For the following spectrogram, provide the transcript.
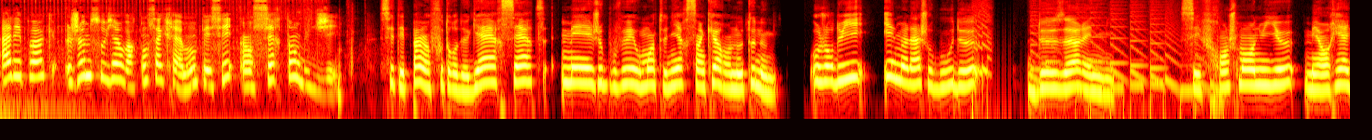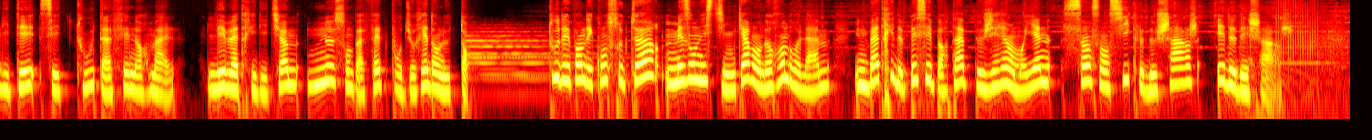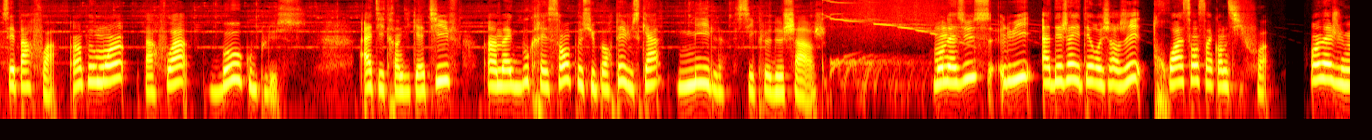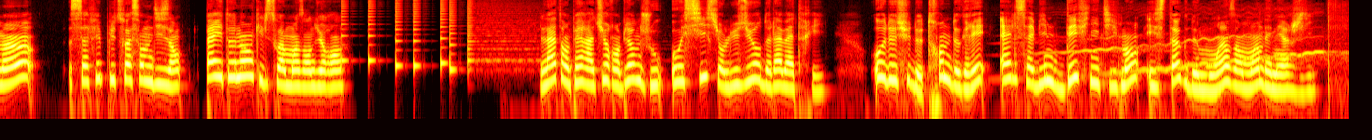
À l'époque, je me souviens avoir consacré à mon PC un certain budget. C'était pas un foudre de guerre, certes, mais je pouvais au moins tenir 5 heures en autonomie. Aujourd'hui, il me lâche au bout de 2 heures et demie. C'est franchement ennuyeux, mais en réalité, c'est tout à fait normal. Les batteries lithium ne sont pas faites pour durer dans le temps. Tout dépend des constructeurs, mais on estime qu'avant de rendre l'âme, une batterie de PC portable peut gérer en moyenne 500 cycles de charge et de décharge. C'est parfois un peu moins, parfois beaucoup plus. À titre indicatif, un MacBook récent peut supporter jusqu'à 1000 cycles de charge. Mon Asus, lui, a déjà été rechargé 356 fois. En âge humain, ça fait plus de 70 ans. Pas étonnant qu'il soit moins endurant. La température ambiante joue aussi sur l'usure de la batterie. Au-dessus de 30 degrés, elle s'abîme définitivement et stocke de moins en moins d'énergie.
